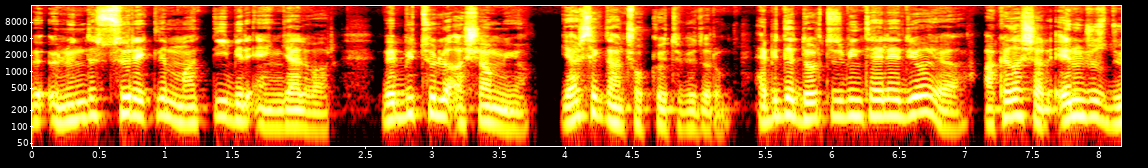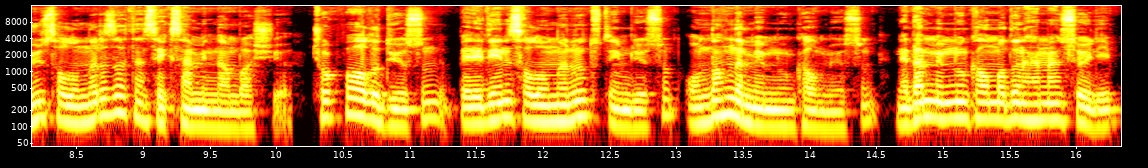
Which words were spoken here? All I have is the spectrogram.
ve önünde sürekli maddi bir engel var ve bir türlü aşamıyor. Gerçekten çok kötü bir durum. He bir de 400 bin TL diyor ya. Arkadaşlar en ucuz düğün salonları zaten 80 binden başlıyor. Çok pahalı diyorsun. Belediyenin salonlarını tutayım diyorsun. Ondan da memnun kalmıyorsun. Neden memnun kalmadığını hemen söyleyeyim.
